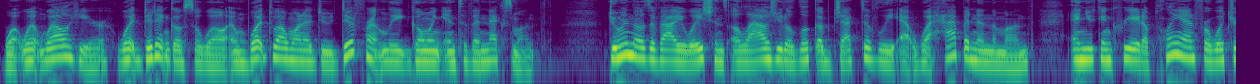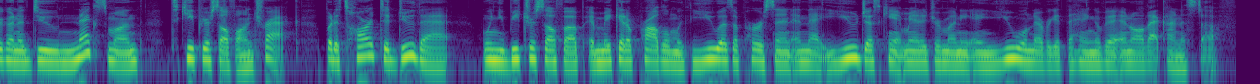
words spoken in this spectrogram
what went well here, what didn't go so well, and what do I want to do differently going into the next month. Doing those evaluations allows you to look objectively at what happened in the month, and you can create a plan for what you're going to do next month to keep yourself on track. But it's hard to do that when you beat yourself up and make it a problem with you as a person and that you just can't manage your money and you will never get the hang of it and all that kind of stuff.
